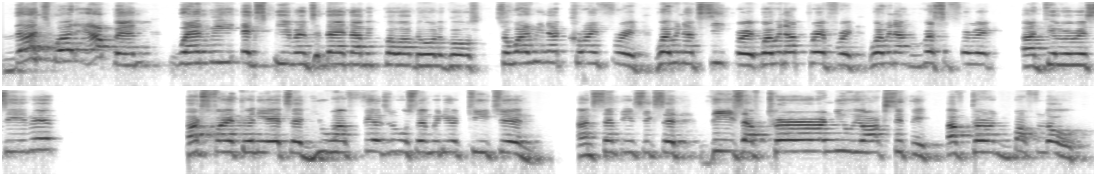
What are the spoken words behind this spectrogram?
That's what happened when we experience the dynamic power of the Holy Ghost. So why we not cry for it? Why we not seek for it? Why we not pray for it? Why we not wrestle for it until we receive it? Acts 5.28 said, you have filled Jerusalem with your teaching. And 17.6 said, these have turned New York City, have turned Buffalo,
